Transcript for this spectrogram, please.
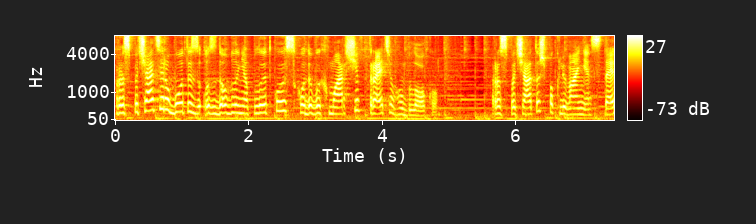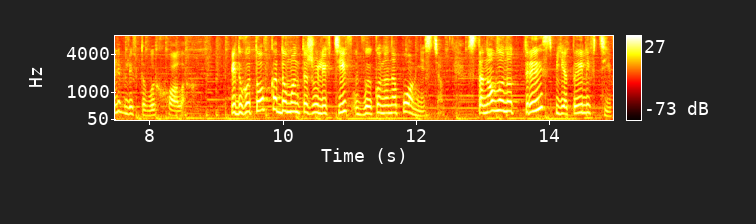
Розпочаті роботи з оздоблення плиткою сходових маршів третього блоку. Розпочато шпаклювання стель в ліфтових холах. Підготовка до монтажу ліфтів виконана повністю. Встановлено 3 з 5 ліфтів.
